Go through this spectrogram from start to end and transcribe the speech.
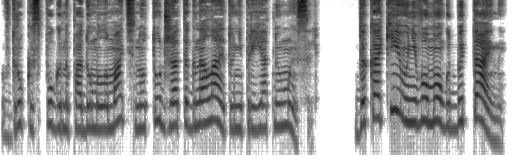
Вдруг испуганно подумала мать, но тут же отогнала эту неприятную мысль. Да какие у него могут быть тайны?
